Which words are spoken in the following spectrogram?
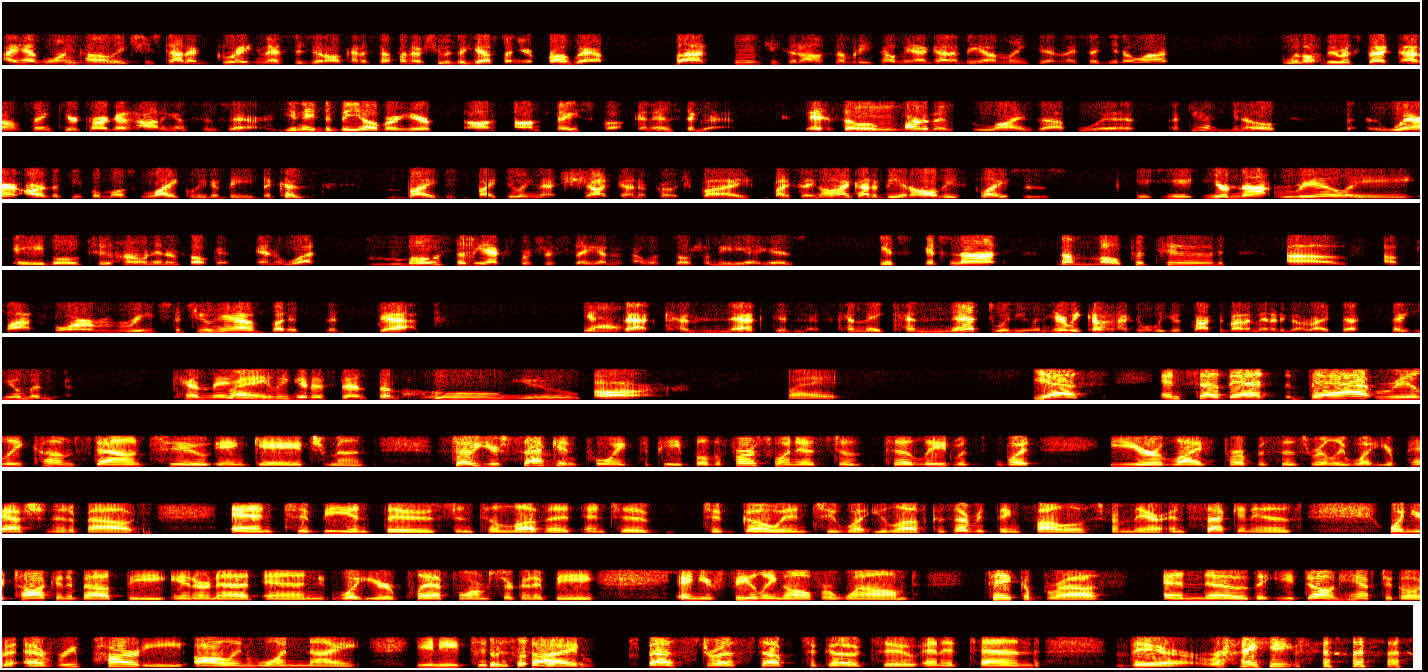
I have one Mhm. colleague, she's got a great message and all kind of stuff. I know she was a guest on your program, but Mhm. she said, "Oh, somebody told me I got to be on LinkedIn." And I said, "You know what? With all due respect, I don't think your target audience is there. You need to be over here on on Facebook and Instagram." And so Mhm. part of it lines up with again, you know, where are the people most likely to be? Because by by doing that shotgun approach, by by saying, "Oh, I got to be in all these places," you, you, you're not really able to hone in and focus. And what most of the experts are saying now with social media is, it's it's not the multitude of of platform reach that you have, but it's the depth. It's Yes. that connectedness. Can they connect with you? And here we come back to what we just talked about a minute ago, right? The the humanness. Can they Right. really get a sense of who you are? Right. Yes. And so that that really comes down to engagement. So your mm-hmm. second point to people, the first one is to to lead with what your life purpose is really what you're passionate about and to be enthused and to love it and to to go into what you love because everything follows from there. And second is when you're talking about the internet and what your platforms are going to be and you're feeling overwhelmed, take a breath and know that you don't have to go to every party all in one night. You need to decide best dressed up to go to and attend there, right?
